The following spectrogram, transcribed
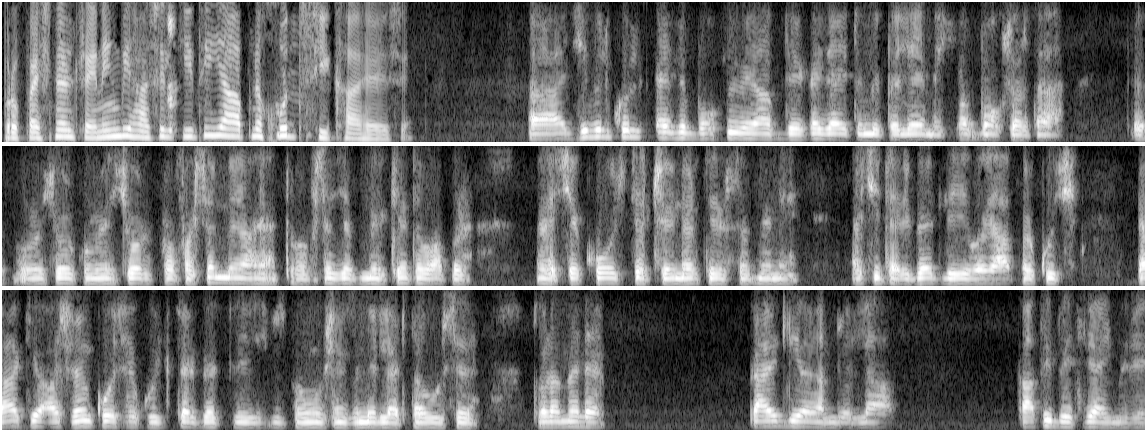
پروفیشنل ٹریننگ بھی حاصل کی تھی یا آپ نے خود سیکھا ہے اسے؟ جی بالکل، ایز اے باکسنگ آپ دیکھا جائے تو میں پہلے میں باکسر تھا شور کو میں چھوڑ پروفیشن میں آیا پروفیشن جب میں کیا تو وہاں پر اچھے کوچ تھے ٹرینر تھے، اس سب میں نے اچھی تربیت لی، اور یہاں پر کچھ یہاں کے آشرم کوچ ہے، کچھ تربیت لی پروموشن سے میں لڑتا ہوں، اسے تھوڑا میں نے گائڈ لیا الحمد للہ کافی بہتری آئی میرے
